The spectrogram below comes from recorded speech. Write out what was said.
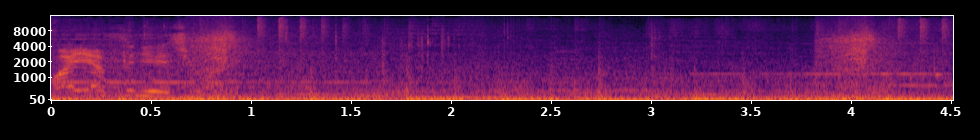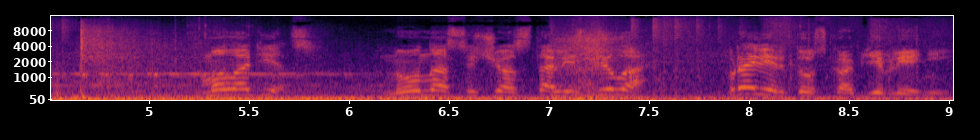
Бояться нечего. Молодец. Но у нас еще остались дела. Проверь доску объявлений.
